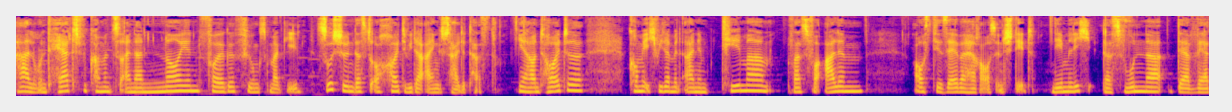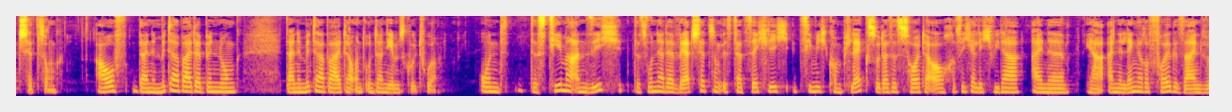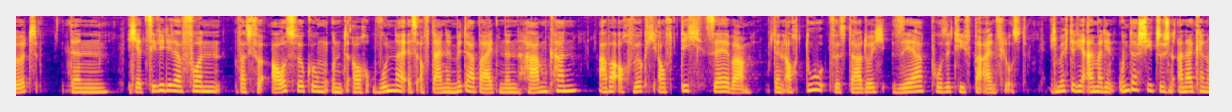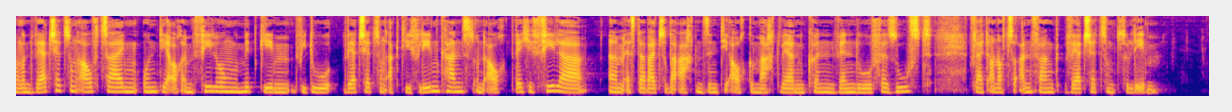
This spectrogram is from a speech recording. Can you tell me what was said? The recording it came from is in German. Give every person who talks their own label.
Speaker 1: Hallo und herzlich willkommen zu einer neuen Folge Führungsmagie. So schön, dass du auch heute wieder eingeschaltet hast. Ja, und heute komme ich wieder mit einem Thema, was vor allem aus dir selber heraus entsteht, nämlich das Wunder der Wertschätzung auf deine Mitarbeiterbindung, deine Mitarbeiter- und Unternehmenskultur. Und das Thema an sich, das Wunder der Wertschätzung, ist tatsächlich ziemlich komplex, so dass es heute auch sicherlich wieder eine, ja, eine längere Folge sein wird. Denn ich erzähle dir davon, was für Auswirkungen und auch Wunder es auf deine Mitarbeitenden haben kann, aber auch wirklich auf dich selber. Denn auch du wirst dadurch sehr positiv beeinflusst. Ich möchte dir einmal den Unterschied zwischen Anerkennung und Wertschätzung aufzeigen und dir auch Empfehlungen mitgeben, wie du Wertschätzung aktiv leben kannst und auch welche Fehler ähm, es dabei zu beachten sind, die auch gemacht werden können, wenn du versuchst, vielleicht auch noch zu Anfang Wertschätzung zu leben.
